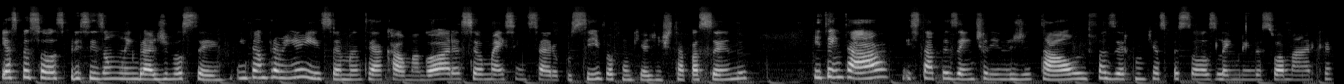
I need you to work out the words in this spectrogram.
e as pessoas precisam lembrar de você. Então, para mim é isso, é manter a calma agora, ser o mais sincero possível com o que a gente está passando e tentar estar presente ali no digital e fazer com que as pessoas lembrem da sua marca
